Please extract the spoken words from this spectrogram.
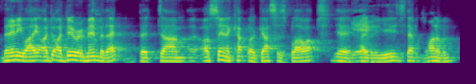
but anyway, I, I, do remember that. But um, I've seen a couple of Gus's blow ups, yeah, yeah, over the years. That was one of them.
